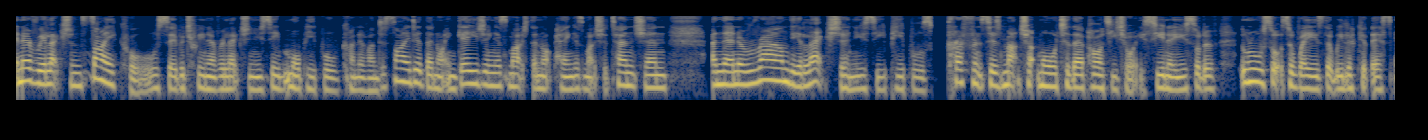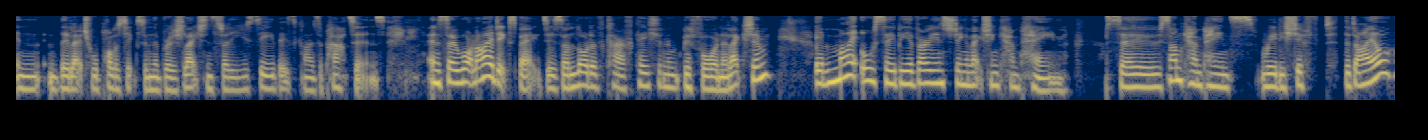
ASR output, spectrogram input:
in every election cycle, so between every election, you see more people kind of undecided, they're not engaging as much, they're not paying as much attention. And then around the election, you see people's preferences match up more to their party choice. You know, you sort of, in all sorts of ways that we look at this in the electoral politics in the British election study, you see these kinds of patterns. And so what I'd expect is a lot of clarification before an election. It might also be a very interesting election campaign. So some campaigns really shift the dial,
